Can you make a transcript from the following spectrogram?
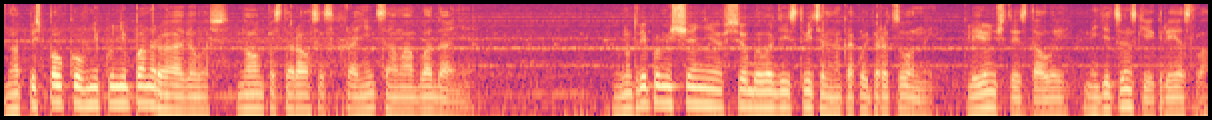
Надпись полковнику не понравилась, но он постарался сохранить самообладание. Внутри помещения все было действительно как в операционной. Клеенчатые столы, медицинские кресла,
